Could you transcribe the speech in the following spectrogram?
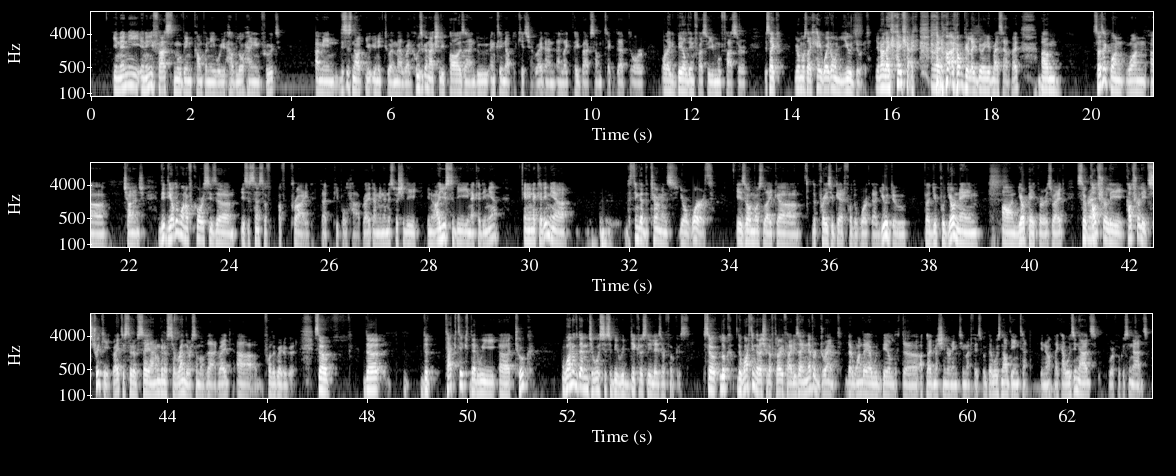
in any in any fast moving company where you have low hanging fruit, I mean, this is not unique to ML, right? Who's going to actually pause and do and clean up the kitchen, right? And and like pay back some tech debt or or like build infra so you move faster. It's like you're almost like, hey, why don't you do it? You know, like I, I, I, don't, I don't, feel like doing it myself, right? Um, so that's like one one uh, challenge. The, the other one, of course, is a is a sense of, of pride that people have, right? I mean, and especially, you know, I used to be in academia, and in academia, the thing that determines your worth is almost like uh, the praise you get for the work that you do, but you put your name on your papers, right? So right. culturally, culturally, it's tricky, right? To sort of say, and I'm going to surrender some of that, right, uh, for the greater good. So the the tactic that we uh, took, one of them was just to be ridiculously laser focused. So look, the one thing that I should have clarified is I never dreamt that one day I would build the applied machine learning team at Facebook. That was not the intent. You know, like I was in ads, we're focusing ads.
